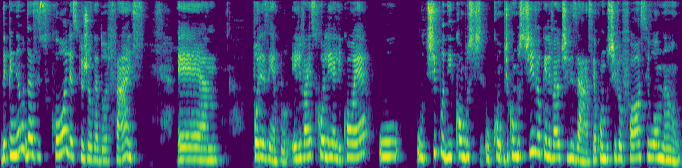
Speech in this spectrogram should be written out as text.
dependendo das escolhas que o jogador faz, é, por exemplo, ele vai escolher ali qual é o, o tipo de combustível, que ele vai utilizar, se é o combustível fóssil ou não,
